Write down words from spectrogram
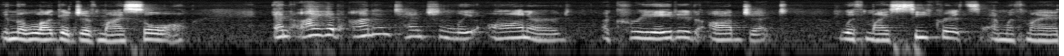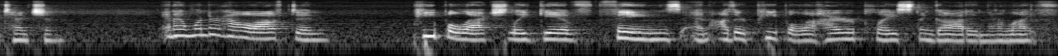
in the luggage of my soul, and I had unintentionally honored a created object with my secrets and with my attention. And I wonder how often people actually give things and other people a higher place than God in their life.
